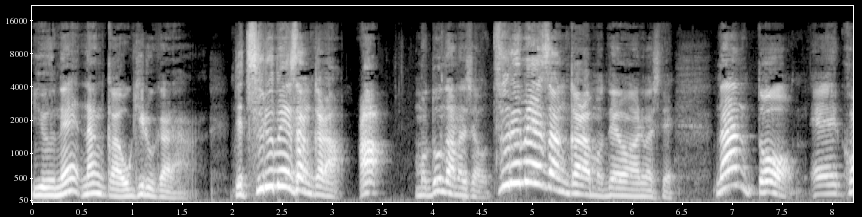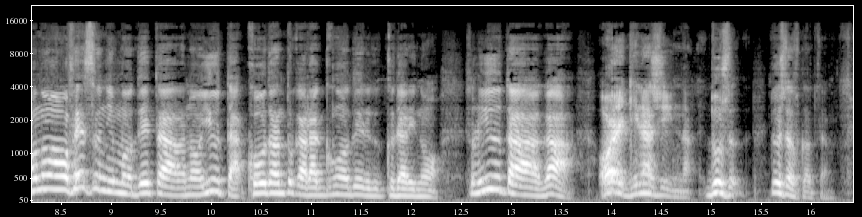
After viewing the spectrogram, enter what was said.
いうね、なんか起きるから。で、鶴瓶さんから、あ、もうどんな話だろう。鶴瓶さんからも電話がありまして、なんと、えー、このフェスにも出た、あの、ゆうた、講談とか落語出るくだりの、そのゆうたが、おい、木梨な、どうした、どうしたんですかって言った、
